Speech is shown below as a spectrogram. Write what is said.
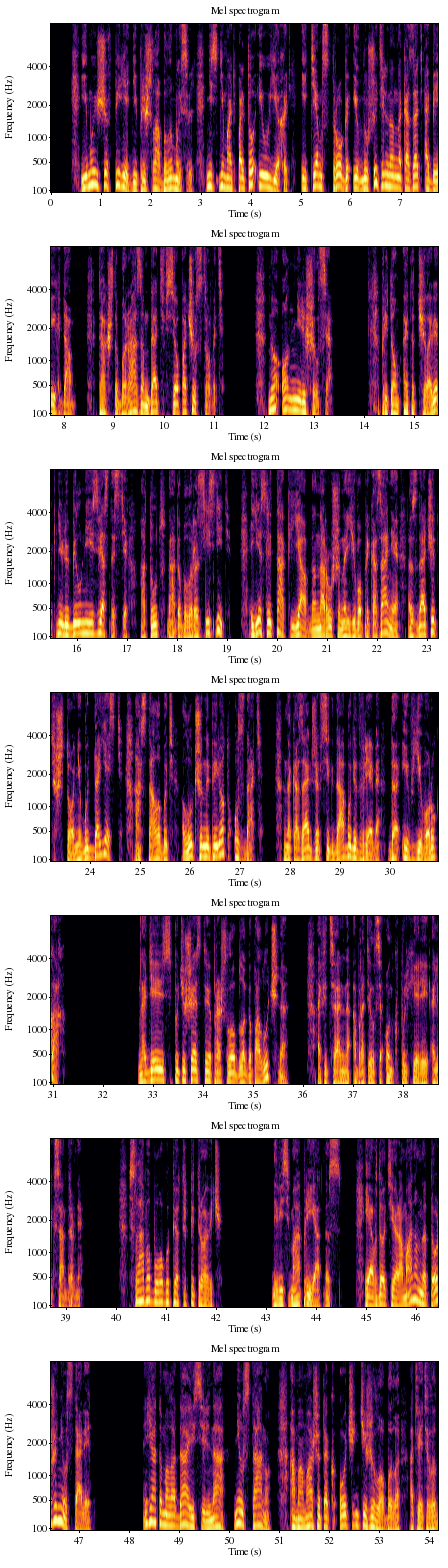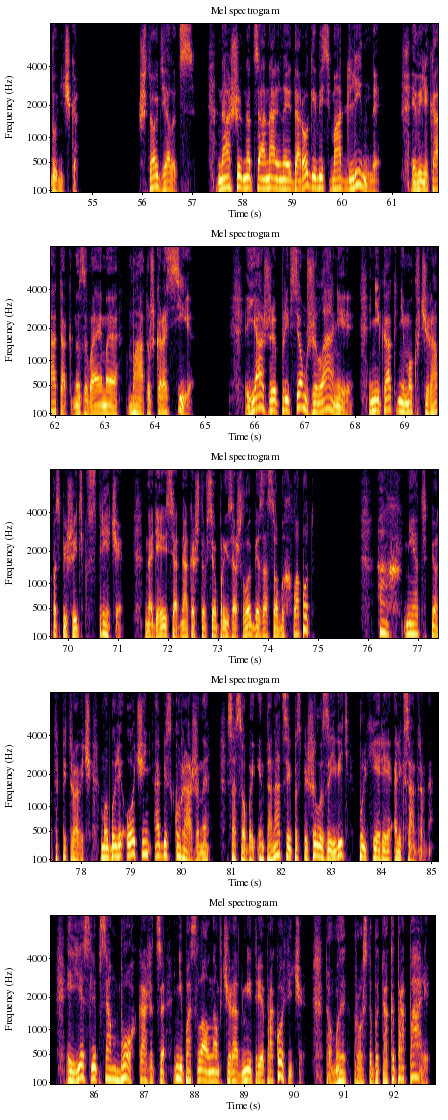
Ему еще в передней пришла была мысль не снимать пальто и уехать, и тем строго и внушительно наказать обеих дам, так чтобы разом дать все почувствовать. Но он не решился. Притом этот человек не любил неизвестности, а тут надо было разъяснить. Если так явно нарушено его приказание, значит, что-нибудь да есть, а стало быть, лучше наперед узнать. Наказать же всегда будет время, да и в его руках. «Надеюсь, путешествие прошло благополучно?» Официально обратился он к Пульхерии Александровне. «Слава Богу, Петр Петрович!» «Весьма приятно-с. И Авдотья Романовна тоже не устали?» «Я-то молода и сильна, не устану, а мамаша так очень тяжело было», — ответила Дунечка. «Что делать? Наши национальные дороги весьма длинны. Велика так называемая «матушка Россия». Я же при всем желании никак не мог вчера поспешить к встрече. Надеюсь, однако, что все произошло без особых хлопот. «Ах, нет, Петр Петрович, мы были очень обескуражены», с особой интонацией поспешила заявить Пульхерия Александровна. «И если б сам Бог, кажется, не послал нам вчера Дмитрия Прокофьевича, то мы просто бы так и пропали.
